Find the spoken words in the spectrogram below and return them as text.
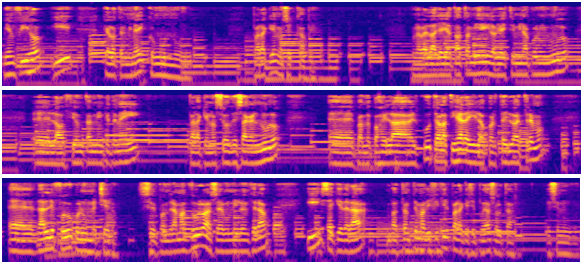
bien fijos y que lo terminéis con un nudo para que no se escape. Una vez la hayáis atado también y lo hayáis terminado con un nudo, eh, la opción también que tenéis para que no se os deshaga el nudo, eh, cuando cogéis el cúter o las tijeras y lo cortéis los extremos, eh, darle fuego con un mechero. Se pondrá más duro al ser un hilo encerado y se quedará bastante más difícil para que se pueda soltar ese nudo.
